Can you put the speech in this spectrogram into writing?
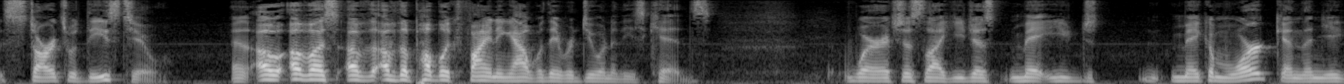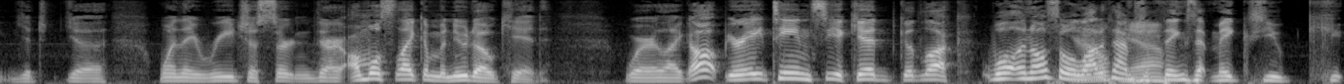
starts with these two. And of, of us of the, of the public finding out what they were doing to these kids. Where it's just like you just make you just make them work and then you you, you when they reach a certain they're almost like a menudo kid where like, "Oh, you're 18, see you kid, good luck." Well, and also a You lot know? of times Yeah. the things that makes you cu-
